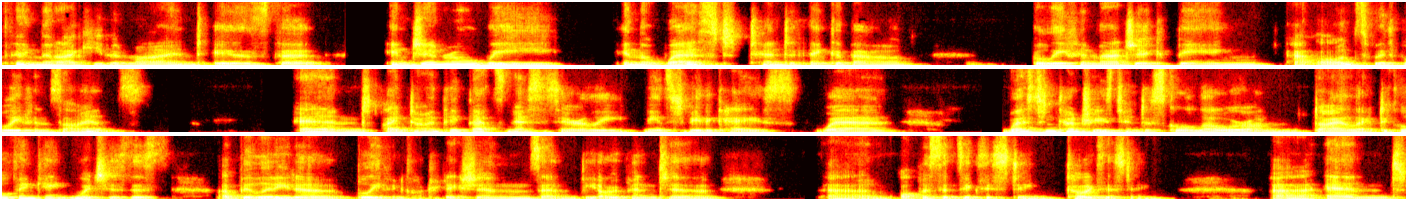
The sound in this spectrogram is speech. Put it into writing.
thing that I keep in mind is that in general, we in the West tend to think about belief in magic being at odds with belief in science. And I don't think that's necessarily needs to be the case, where Western countries tend to score lower on dialectical thinking, which is this ability to believe in contradictions and be open to um, opposites existing, coexisting. Uh, and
